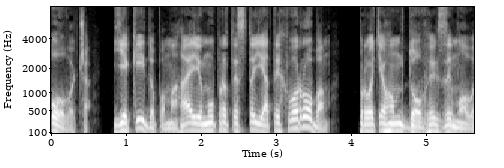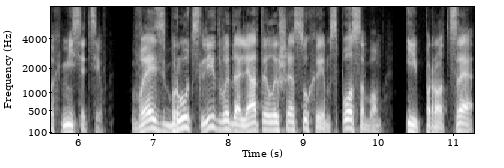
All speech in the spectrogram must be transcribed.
овоча, який допомагає йому протистояти хворобам протягом довгих зимових місяців. Весь бруд слід видаляти лише сухим способом, і про це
